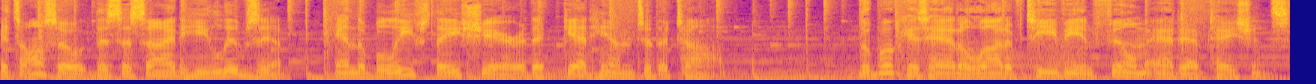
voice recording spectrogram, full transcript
It's also the society he lives in and the beliefs they share that get him to the top. The book has had a lot of TV and film adaptations.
